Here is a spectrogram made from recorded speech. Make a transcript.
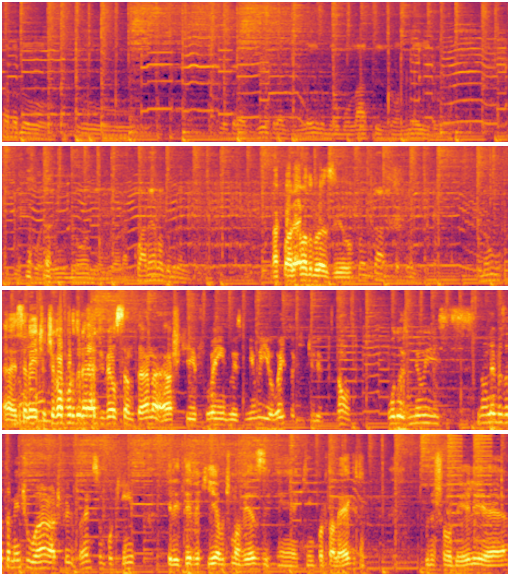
samba do, do, do Brasil brasileiro, meu mulato isoneiro. Que foi o nome agora. Aquarela do Brasil. Aquarela do Brasil. Fantástica produção. Não, É, não excelente. Eu vamos- tive a oportunidade de ver o Santana, eu acho que foi em 2008 aqui que ele. Não, ou 2000 e... Não lembro exatamente o ano, acho que foi antes um pouquinho, que ele teve aqui a última vez eh, aqui em Porto Alegre. Fui no show dele, é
